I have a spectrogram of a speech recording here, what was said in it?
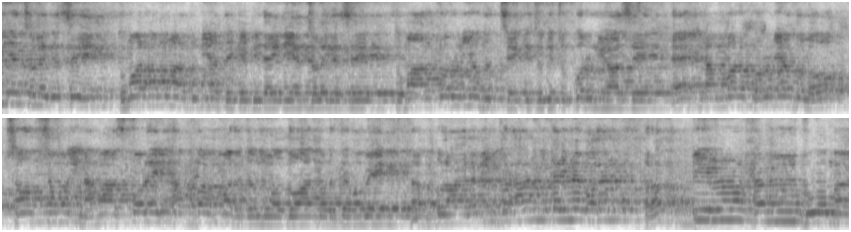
নিয়ে চলে গেছে, তোমার আম্মা দুনিয়া থেকে বিদায় নিয়ে চলে গেছে। তোমার করণীয় হচ্ছে, কিছু কিছু করণীয় আছে। এক নাম্বার করণীয় হলো, সব সময় নামাজ পড়ে আব্বা আম্মার জন্য দোয়া করতে হবে। রব্বুল আলামিন কোরআনুল কারীমে বলেন, রব্বির হামহুমা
